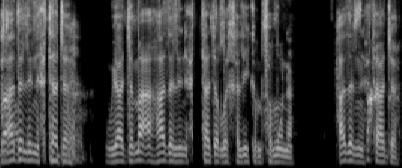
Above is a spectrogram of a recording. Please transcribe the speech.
بعض هذا اللي نحتاجه ويا جماعة هذا اللي نحتاجه الله يخليكم فهمونا هذا اللي نحتاجه.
